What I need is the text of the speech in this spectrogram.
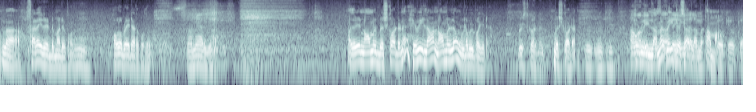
நல்லா ஃபெரை ரெட் மாதிரி இருக்கும். அவ்வளோ பிரைட்டாக இருக்கும் அது. செமையாக இருக்கு. அதுவே நார்மல் ப்ரெஷ் காட்டனு ஹெவி இல்லாமல் நார்மலில் உங்களுக்கு double pocket brushed cotton brush cotton ம் ஆமாம் இல்லாமல் வெயிட்லெஸ்ஸாக இல்லாமல் ஆமா. ஓகே ஓகே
